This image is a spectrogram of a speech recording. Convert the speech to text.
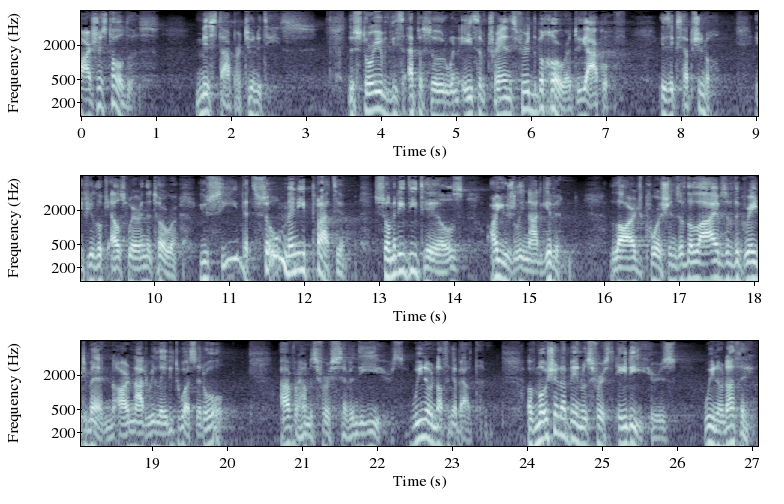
Parshas Toldos missed opportunities. The story of this episode when Esav transferred the Bechorah to Yaakov is exceptional. If you look elsewhere in the Torah, you see that so many pratim, so many details are usually not given. Large portions of the lives of the great men are not related to us at all. Abraham's first 70 years, we know nothing about them. Of Moshe Rabbeinu's first 80 years, we know nothing.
